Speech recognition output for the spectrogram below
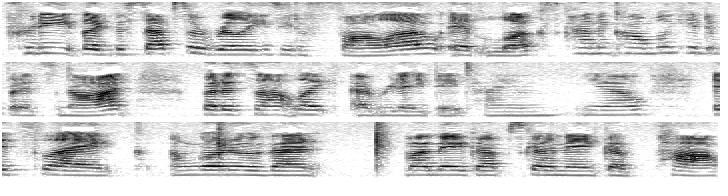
pretty like the steps are really easy to follow. It looks kind of complicated, but it's not. But it's not like everyday daytime. You know, it's like I'm going to an event. My makeup's gonna make a pop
